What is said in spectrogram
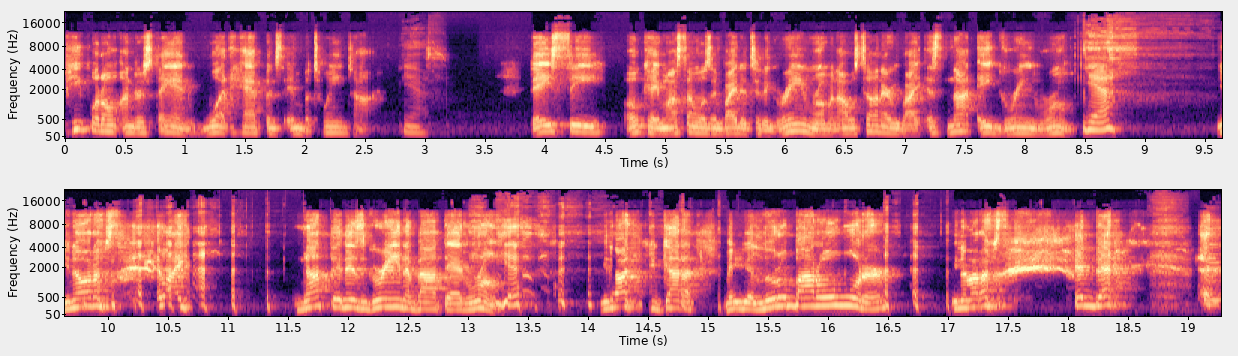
people don't understand what happens in between time. Yes. They see, okay, my son was invited to the green room, and I was telling everybody it's not a green room. Yeah. You know what I'm saying? like nothing is green about that room. Yeah. You know, you gotta maybe a little bottle of water. You know what I'm saying? And that, Yeah.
